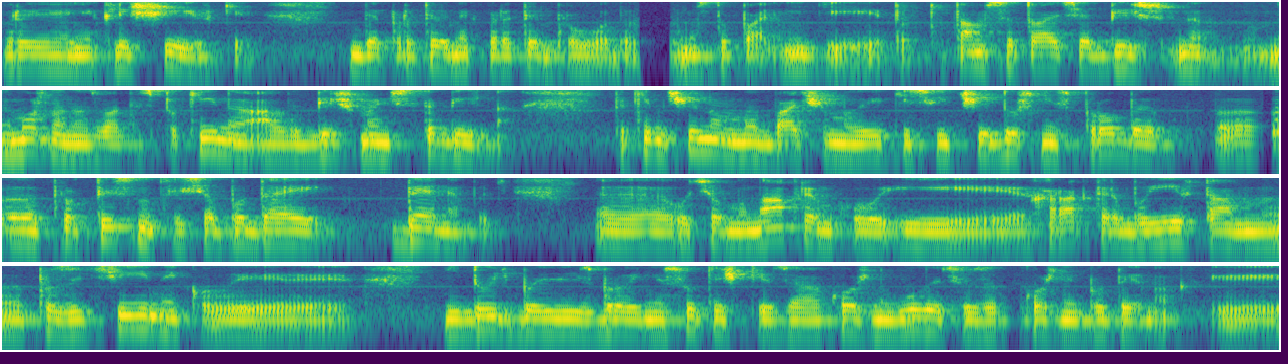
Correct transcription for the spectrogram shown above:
в районі Кліщіївки, де противник перед тим проводив наступальні дії. Тобто там ситуація більш не, можна назвати спокійною, але більш-менш стабільна. Таким чином, ми бачимо якісь відчайдушні спроби е, протиснутися бодай де-небудь е, у цьому напрямку, і характер боїв там позиційний, коли йдуть бойові збройні сутички за кожну вулицю, за кожний будинок. І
